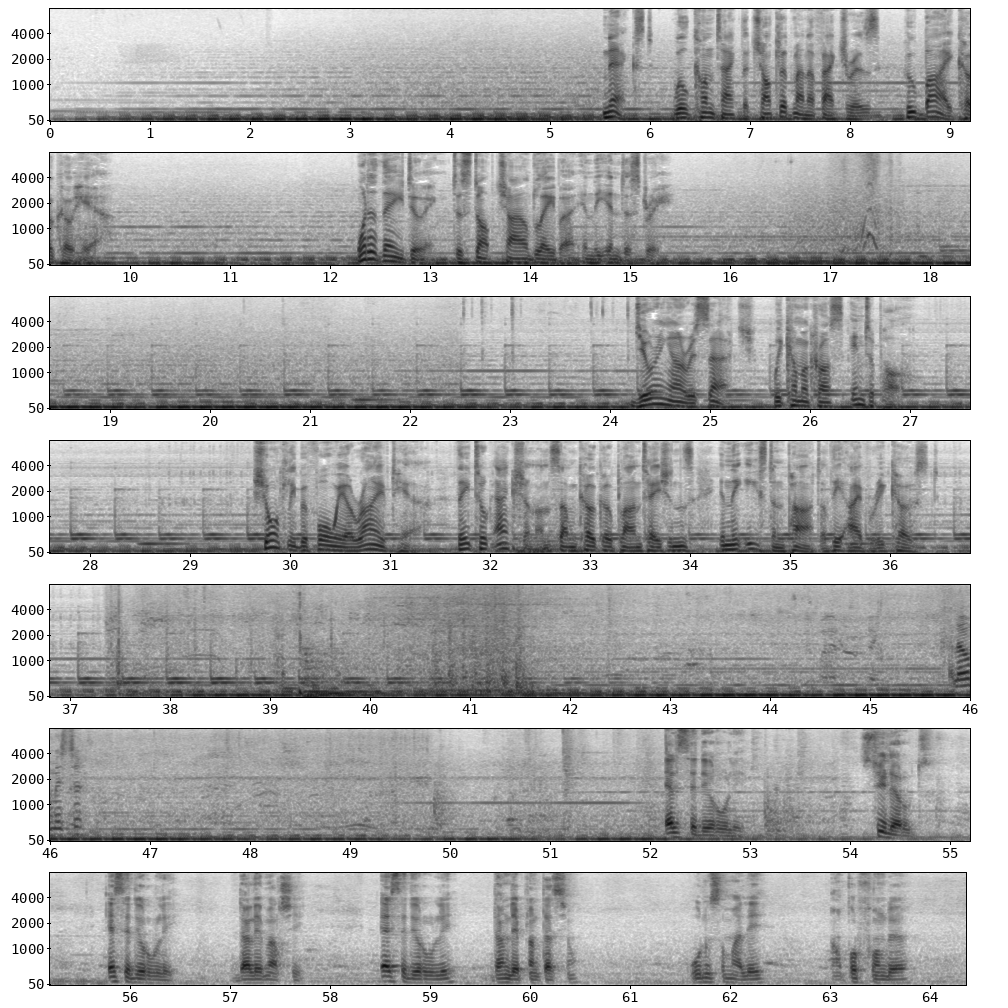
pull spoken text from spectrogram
Next, we'll contact the chocolate manufacturers who buy cocoa here. What are they doing to stop child labor in the industry? During our research, we come across Interpol. Shortly before we arrived here, they took action on some cocoa plantations in the eastern part of the Ivory Coast. Hello. Elle s'est déroulée sur les routes. Elle s'est déroulée dans les marchés. Elle s'est déroulée dans les plantations où nous sommes allés en profondeur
